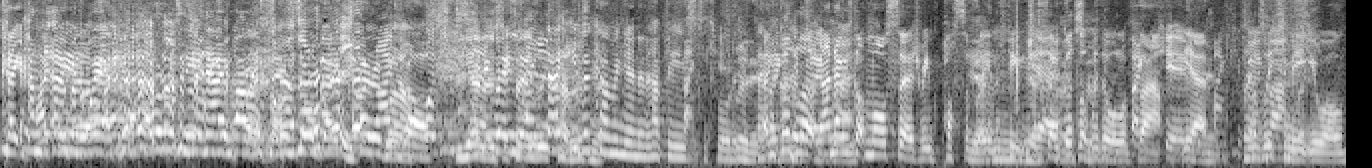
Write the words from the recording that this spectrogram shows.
Kate, hand it over quick. Honestly, now embarrassing. It was all big. Terribly Well, wrong. the yellow's Anyway, the no, favourite thank colour, you for coming in and happy Easter to all of you. And good luck. I know he's much. got more surgery possibly in the future, so good luck with all of that. Yeah. Thank you very Lovely to meet you all.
